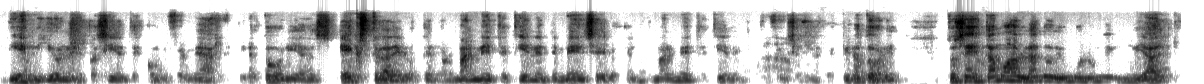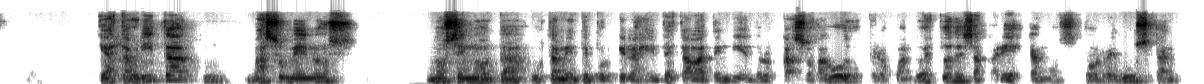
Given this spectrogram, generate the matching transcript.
10 millones de pacientes con enfermedades respiratorias, extra de los que normalmente tienen demencia y los que normalmente tienen infecciones respiratorias. Entonces estamos hablando de un volumen muy alto, que hasta ahorita más o menos no se nota justamente porque la gente estaba atendiendo los casos agudos, pero cuando estos desaparezcan o, reduzcan,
